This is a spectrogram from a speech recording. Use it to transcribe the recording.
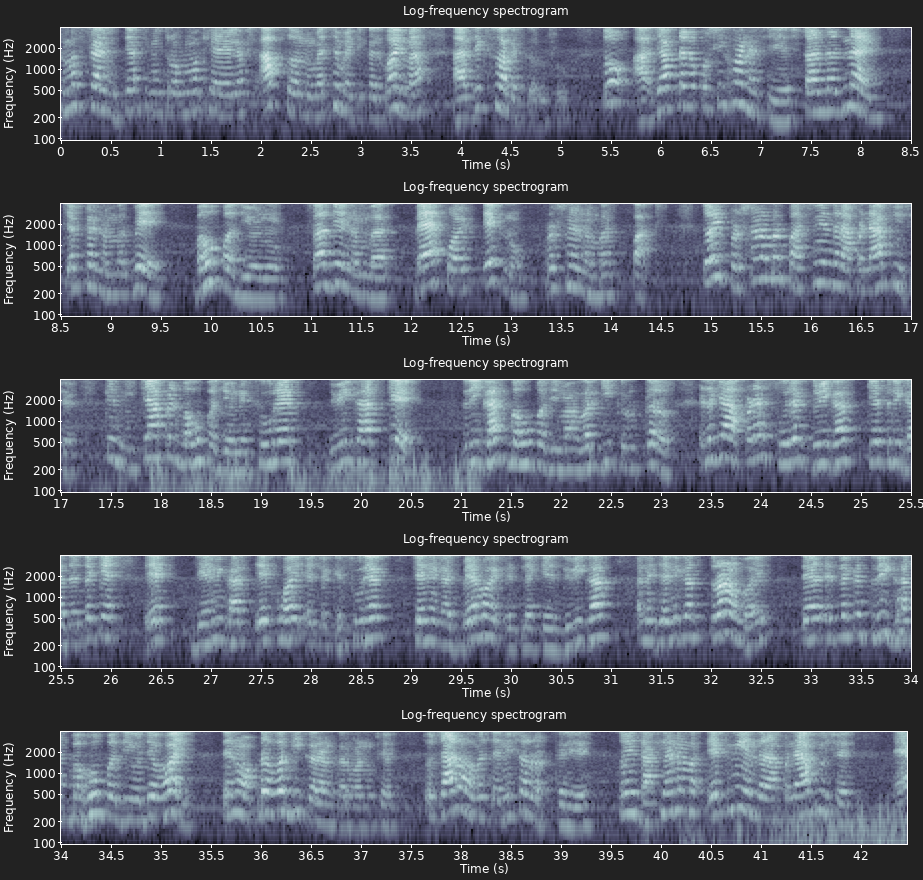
નમસ્કાર વિદ્યાર્થી મિત્રો, હું ખેરાઈ લક્ષ આપ સૌનું મેથેમેટિકલ બોયમાં હાર્દિક સ્વાગત કરું છું. તો આજે આપણે લોકો શીખવાના છીએ સ્ટાન્ડર્ડ નાઇન ચેપ્ટર નંબર બે, બહુપદીઓનું સ્વાધ્યાય નંબર બે પોઈન્ટ એકનો પ્રશ્ન નંબર પાંચ. તો એ પ્રશ્ન નંબર પાંચની અંદર આપણને આપ્યું છે કે નીચે આપેલ બહુપદીઓને સુરેખ દ્વિઘાત કે ત્રિઘાત બહુપદીમાં વર્ગીકૃત કરો. એટલે કે આપણે સુરેખ દ્વિઘાત કે ત્રિઘાત, એટલે કે એક જેની ઘાત એક હોય એટલે કે સુરેખ જેની ઘાત બે હોય એટલે કે દ્વિઘાત, અને જેની ઘાત ત્રણ હોય તે એટલે કે ત્રિઘાત બહુપદીઓ જે હોય તેનું આપણે વર્ગીકરણ કરવાનું છે. તો ચાલો હવે તેની શરૂઆત કરીએ. તો એ દાખલા નંબર એક ની અંદર આપણને આપ્યું છે,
